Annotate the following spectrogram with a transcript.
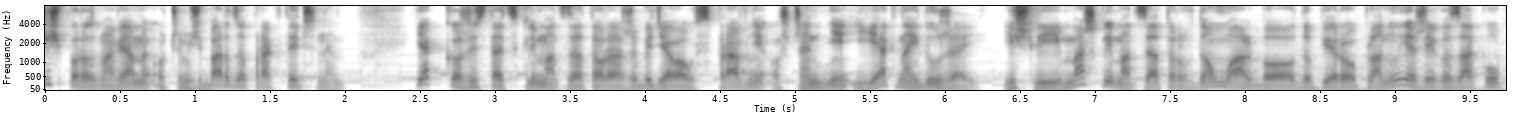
Dziś porozmawiamy o czymś bardzo praktycznym. Jak korzystać z klimatyzatora, żeby działał sprawnie, oszczędnie i jak najdłużej? Jeśli masz klimatyzator w domu albo dopiero planujesz jego zakup,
